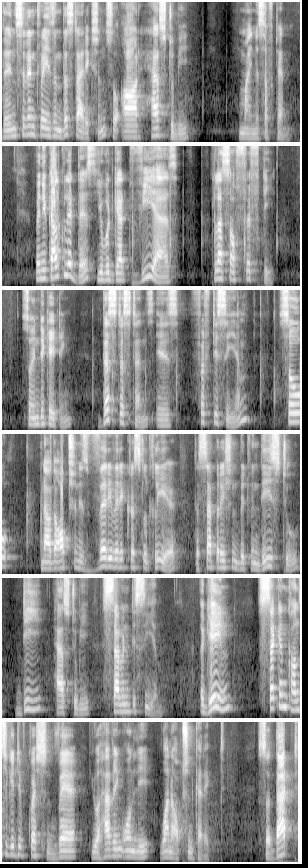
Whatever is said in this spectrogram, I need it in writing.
the incident ray is in this direction. So, r has to be minus of 10. When you calculate this you would get v as plus of 50. So, indicating this distance is 50 cm. So, now the option is very very crystal clear the separation between these two d has to be 70 cm. Again second consecutive question where you are having only one option correct. So, that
